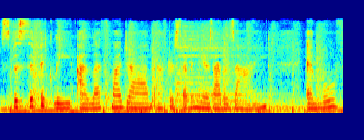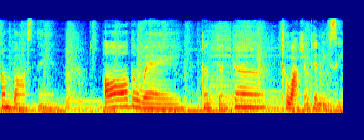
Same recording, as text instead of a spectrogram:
Specifically, I left my job after seven years, I resigned and moved from Boston all the way dun, dun, dun, to Washington, D.C.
